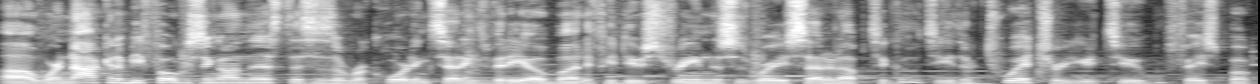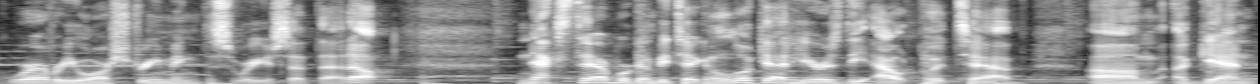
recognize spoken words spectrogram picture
Uh, we're not gonna be focusing on this. This is a recording settings video, but if you do stream, this is where you set it up to go to either Twitch or YouTube or Facebook, wherever you are streaming, this is where you set that up. Next tab we're gonna be taking a look at here is the output tab. Um, again,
